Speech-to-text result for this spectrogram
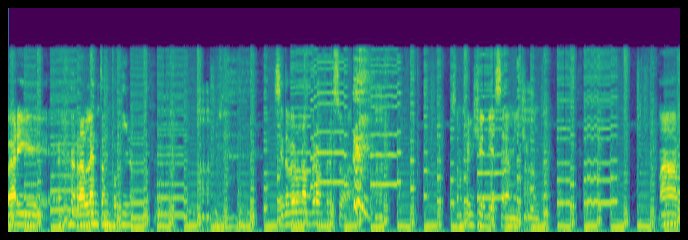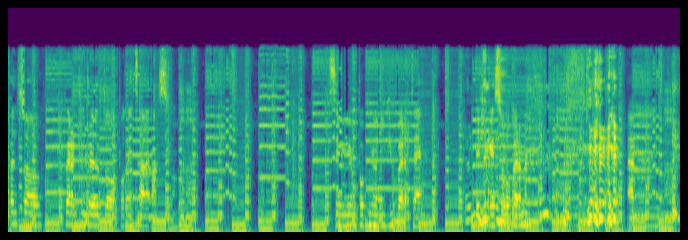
Magari rallenta un pochino. Sei davvero una brava persona. Sono felice di essere amici con te. Ma penso che puoi raggiungere il tuo potenziale massimo. Se vivi un pochino di più per te, invece che solo per me. Ehm,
